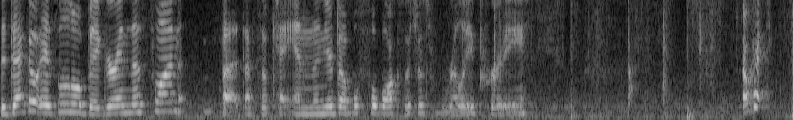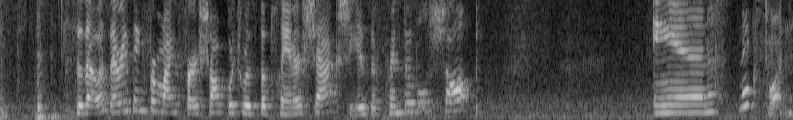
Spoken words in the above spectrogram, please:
The deco is a little bigger in this one, but that's okay. And then your double full box, which is really pretty. Okay, so that was everything from my first shop, which was the Planner Shack. She is a printable shop. And next one.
